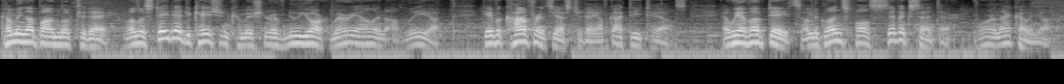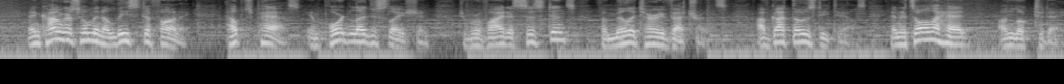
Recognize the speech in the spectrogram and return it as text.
Coming up on Look Today, well, the State Education Commissioner of New York, Mary Ellen Elia, gave a conference yesterday. I've got details. And we have updates on the Glens Falls Civic Center. More on that coming up. And Congresswoman Elise Stefanik helps pass important legislation to provide assistance for military veterans. I've got those details, and it's all ahead on Look Today.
